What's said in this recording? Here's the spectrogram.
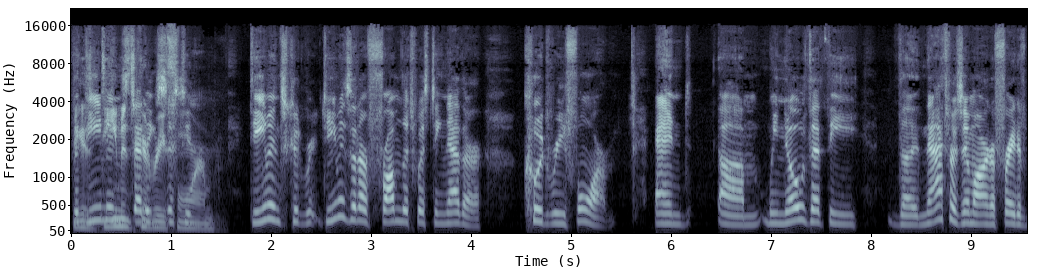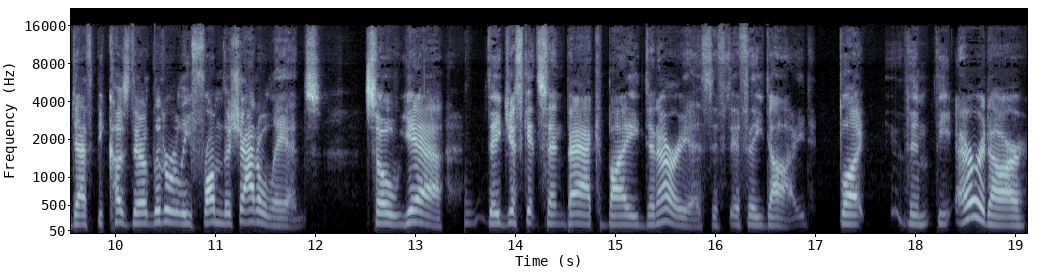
the demons, demons that could existed. reform. demons could re- demons that are from the twisting nether could reform. And um, we know that the the nathrezim aren't afraid of death because they're literally from the shadowlands. So yeah they just get sent back by Denathrius if, if they died. But the the eredar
